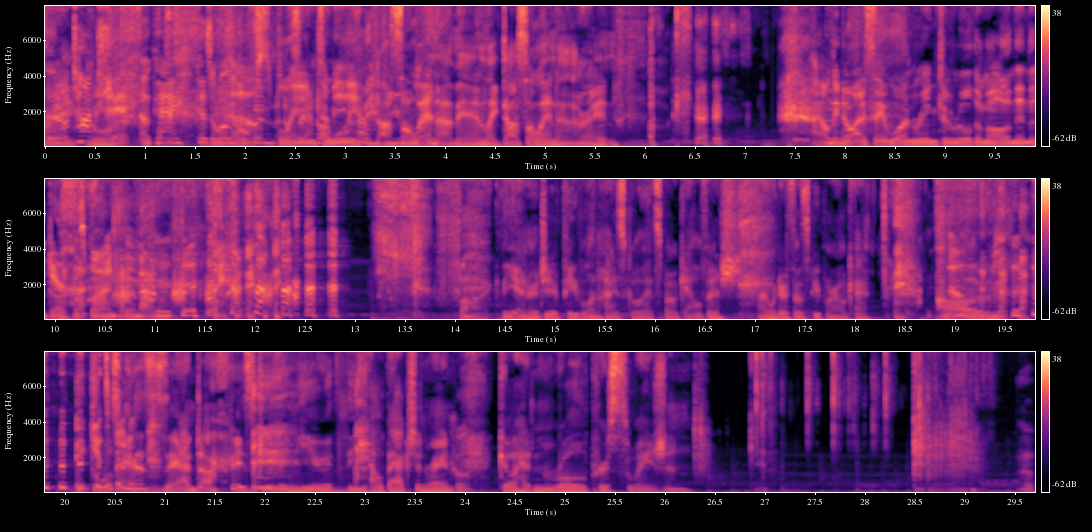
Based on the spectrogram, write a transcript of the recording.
So All don't talk cool. shit, okay? Because we'll Don't know. elf- Explain to me. we'll have Das Elena, man. Like Das Elena, all right? Okay. I only know how to say one ring to rule them all and then the darkness behind them. Fuck. The energy of people in high school that spoke Elvish. I wonder if those people are okay. No. Um, it gets we'll say better. that Xandar is giving you the help action, Raine. Cool. Go ahead and roll persuasion. Oh,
